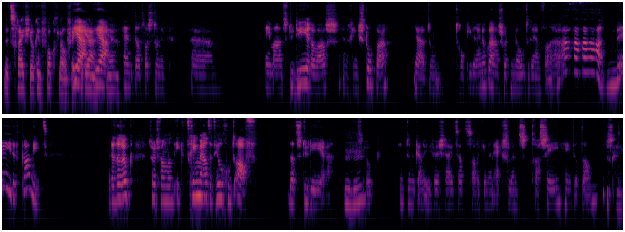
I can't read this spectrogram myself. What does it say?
dat schrijf je ook in Fok, geloof ik. Ja, ja, ja. ja. En dat was toen ik ehm, eenmaal aan het studeren was en ging stoppen. Ja, toen trok iedereen ook aan een soort noodrem van ah, ah, ah, nee, dat kan niet. En dat was ook een soort van, want ik, het ging mij altijd heel goed af, dat studeren. Mhm. Dus ook, en toen ik aan de universiteit zat, zat ik in een excellent tracé, heet dat dan. Dus dan-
